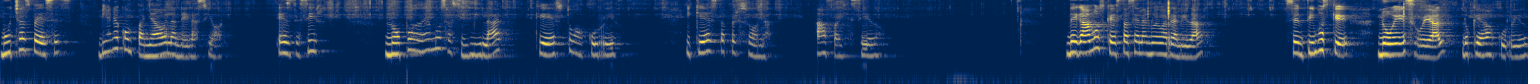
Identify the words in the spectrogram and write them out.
muchas veces viene acompañado de la negación. Es decir, no podemos asimilar que esto ha ocurrido y que esta persona ha fallecido. Negamos que esta sea la nueva realidad. Sentimos que no es real lo que ha ocurrido.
